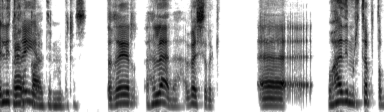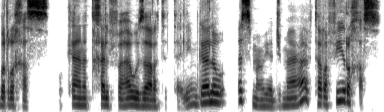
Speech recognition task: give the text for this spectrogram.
اللي غير تغير قائد المدرسة غير لا لا أبشرك آه وهذه مرتبطة بالرخص. وكانت خلفها وزارة التعليم قالوا اسمعوا يا جماعة ترى في رخص.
